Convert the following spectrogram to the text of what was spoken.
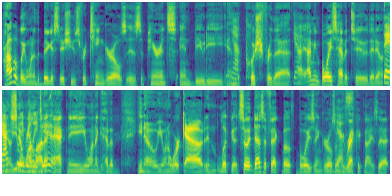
probably one of the biggest issues for teen girls is appearance and beauty and Yeah. the push for that. Yeah. I, I mean, boys have it too. They don't. They you know, you don't want a lot do. of acne. You want to have a, you know, you want to work out and look good. So it does affect both boys and girls, and Yes. we recognize that.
